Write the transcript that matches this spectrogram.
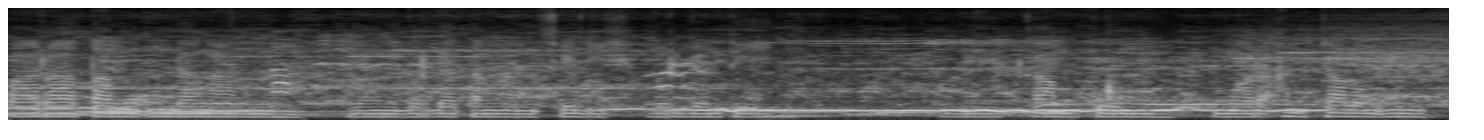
para tamu undangan yang berdatangan silih berganti di kampung Muara Ancalong ini.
